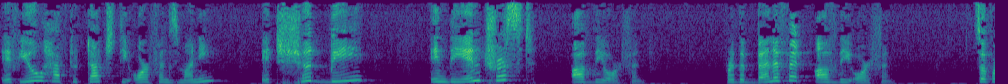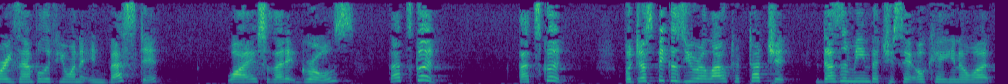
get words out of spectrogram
if you have to touch the orphan's money, it should be in the interest of the orphan. For the benefit of the orphan. So for example, if you want to invest it, why? So that it grows, that's good. That's good. But just because you're allowed to touch it, doesn't mean that you say, okay, you know what?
